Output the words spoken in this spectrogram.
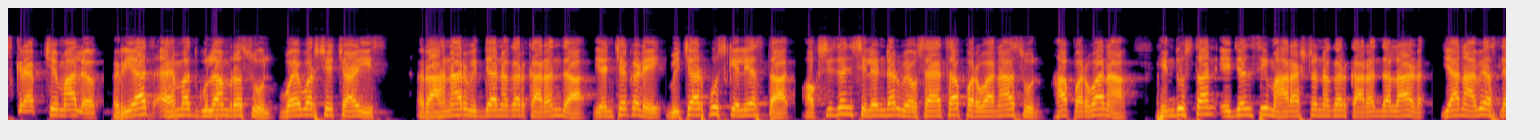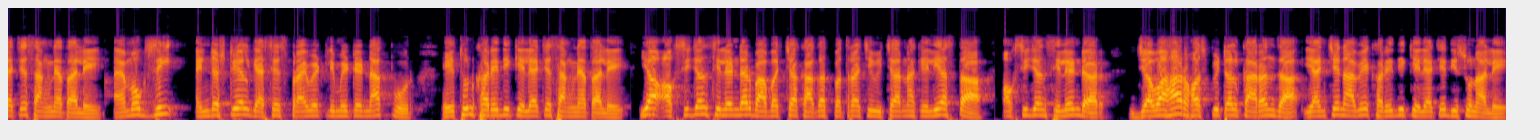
स्क्रॅपचे मालक रियाज अहमद गुलाम रसूल वय वर्षे चाळीस राहणार विद्यानगर कारंजा यांच्याकडे विचारपूस केली असता ऑक्सिजन सिलेंडर व्यवसायाचा परवाना असून हा परवाना हिंदुस्तान एजन्सी महाराष्ट्र नगर कारंजा लाड या नावे असल्याचे सांगण्यात आले. Amoxy industrial gases private limited Nagpur येथून खरेदी केल्याचे सांगण्यात आले. या ऑक्सिजन सिलेंडर बाबतच्या कागदपत्राची विचारणा केली असता oxygen cylinder Jawahar hospital Karanja यांचे नावे खरेदी केल्याचे दिसून आले.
